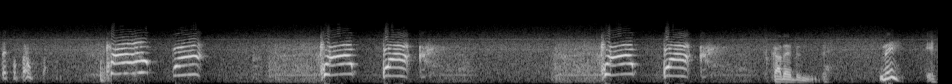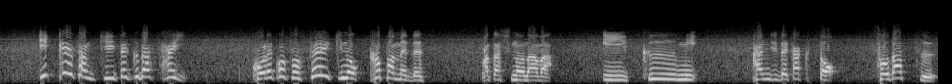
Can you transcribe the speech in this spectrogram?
せてくださいパカッパカッパカッパ疲れるんで。ね。え一慶さん聞いてください。これこそ世紀のカパメです。私の名はいくみ漢字で書くと育つ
